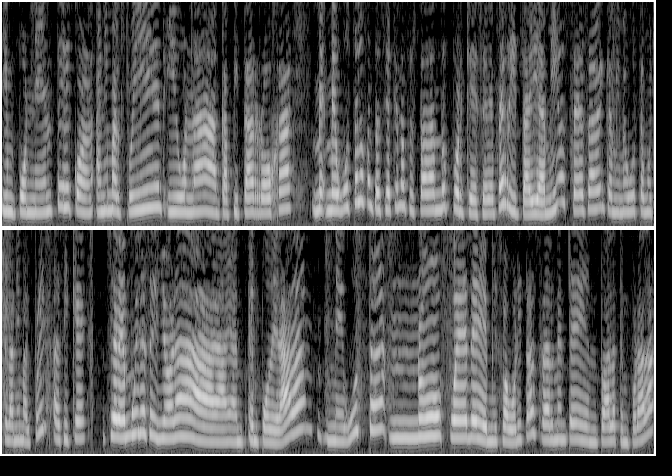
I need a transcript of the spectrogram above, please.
imponente con animal print y una capita roja. Me, me gusta la fantasía que nos está dando porque se ve perrita y a mí ustedes saben que a mí me gusta mucho el animal print, así que se ve muy de señora em- empoderada, me gusta, no fue de mis favoritas realmente en toda la temporada,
